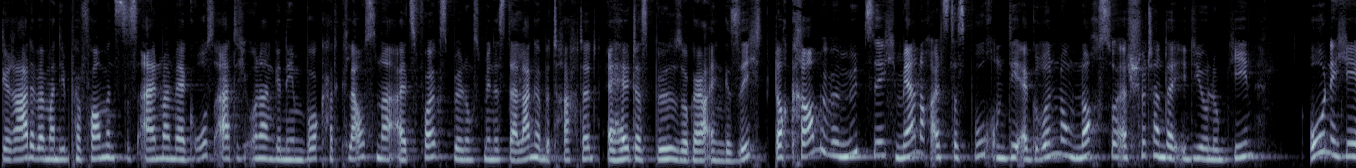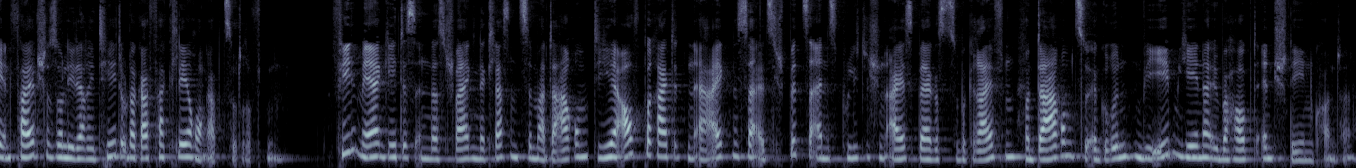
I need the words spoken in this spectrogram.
gerade wenn man die Performance des einmal mehr großartig unangenehmen Burkhard Klausner als Volksbildungsminister lange betrachtet, erhält das Böse sogar ein Gesicht. Doch Kraume bemüht sich mehr noch als das Buch um die Ergründung noch so erschütternder Ideologien, ohne je in falsche Solidarität oder gar Verklärung abzudriften. Vielmehr geht es in das schweigende Klassenzimmer darum, die hier aufbereiteten Ereignisse als Spitze eines politischen Eisberges zu begreifen und darum zu ergründen, wie eben jener überhaupt entstehen konnte.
